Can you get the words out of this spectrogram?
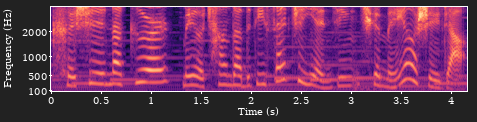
可是那歌儿没有唱到的第三只眼睛却没有睡着，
